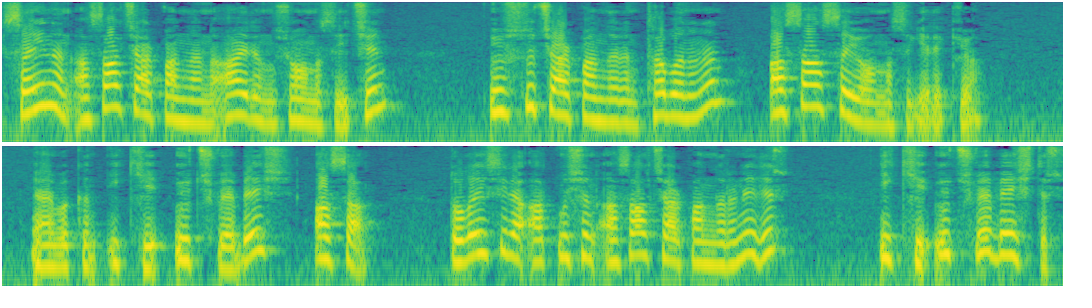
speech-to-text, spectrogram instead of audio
Sayının asal çarpanlarına ayrılmış olması için üslü çarpanların tabanının asal sayı olması gerekiyor. Yani bakın 2, 3 ve 5 asal. Dolayısıyla 60'ın asal çarpanları nedir? 2, 3 ve 5'tir.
